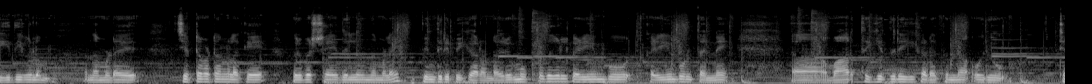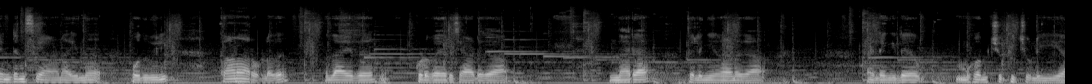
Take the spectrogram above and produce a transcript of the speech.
രീതികളും നമ്മുടെ ചിട്ടവട്ടങ്ങളൊക്കെ ഒരുപക്ഷെ ഇതിൽ നിന്ന് നമ്മളെ പിന്തിരിപ്പിക്കാറുണ്ട്. ഒരു മുപ്പതുകൾ കഴിയുമ്പോൾ കഴിയുമ്പോൾ തന്നെ വാർദ്ധക്യത്തിലേക്ക് കടക്കുന്ന ഒരു ടെൻഡൻസിയാണ് ഇന്ന് പൊതുവിൽ കാണാറുള്ളത്. അതായത് കുടുവയർ ചാടുക നര തെളിഞ്ഞു കാണുക അല്ലെങ്കിൽ മുഖം ചുക്കിച്ചുളിയുക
